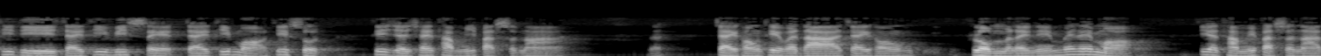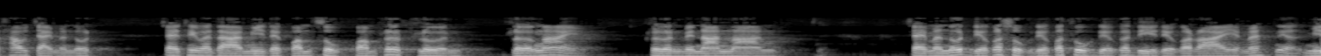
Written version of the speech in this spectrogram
ที่ดีใจที่วิเศษ ใจที่เหมาะที่สุดที่จะใช้ทำวิปัสสนาใจของเทวดาใจของพรหมอะไรนี้ไม่ได้เหมาะที่จะทำวิปัสสนาเท่าใจมนุษย์ ใจเทวดามีแต่ความสุขความเพลิดเพลินเผลอง่ายเพลินไปนานๆใจมนุษย์เดี๋ยวก็สุขเดี๋ยวก็ทุกข์เดี๋ยวก็ดีเดี๋ยวก็ร้ายเห็นไหมเนี่ยมี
